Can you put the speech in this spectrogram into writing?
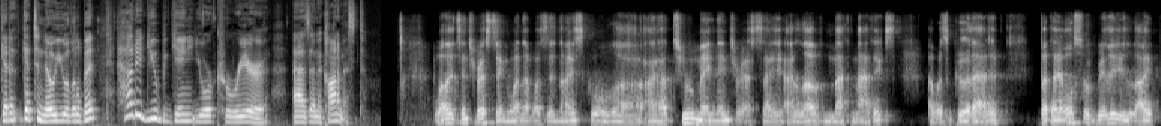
get a, get to know you a little bit. How did you begin your career as an economist? Well, it's interesting. When I was in high school, uh, I had two main interests. I, I love mathematics. I was good at it, but I also really like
